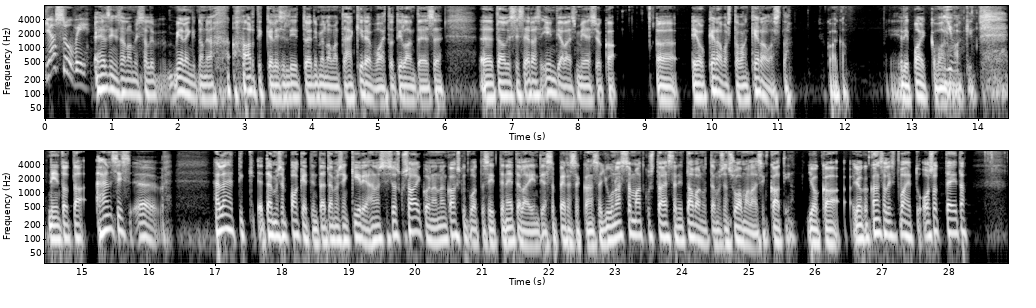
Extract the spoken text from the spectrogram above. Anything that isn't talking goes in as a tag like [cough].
ja Suvi. Helsingin Sanomissa oli mielenkiintoinen [laughs] artikkeli sen liittyen nimenomaan tähän kirjanvaihtotilanteeseen. Tämä oli siis eräs intialaismies, joka ö, ei ollut Keravasta, vaan Keralasta, joka aika eri paikka varmaankin. Niin tota, hän siis... Ö, hän lähetti tämmöisen paketin tai tämmöisen kirjan. Hän on siis joskus aikoinaan, noin 20 vuotta sitten Etelä-Intiassa perheensä kanssa junassa matkustaessa, niin tavannut tämmöisen suomalaisen katin, joka, jonka kanssa oli sitten vaihdettu osoitteita.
